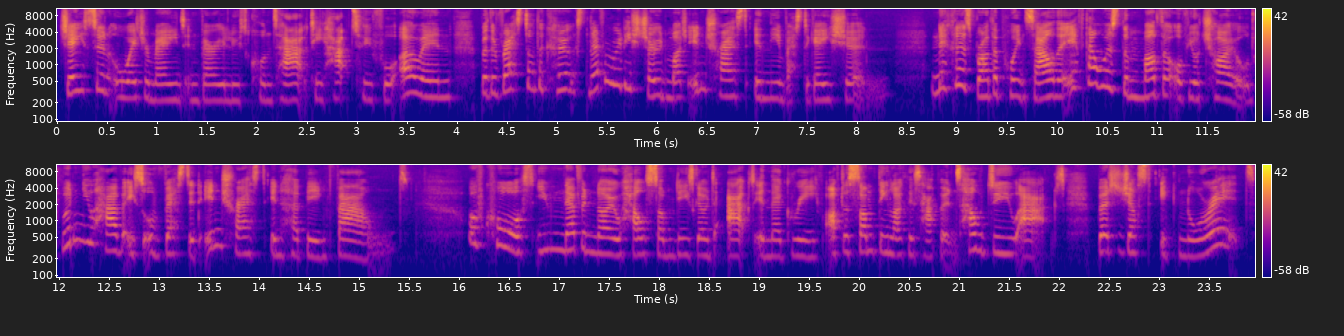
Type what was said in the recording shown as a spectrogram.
Jason always remained in very loose contact, he had to for Owen, but the rest of the Cooks never really showed much interest in the investigation. Nicola's brother points out that if that was the mother of your child, wouldn't you have a sort of vested interest in her being found? Of course, you never know how somebody's going to act in their grief after something like this happens. How do you act? But to just ignore it?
